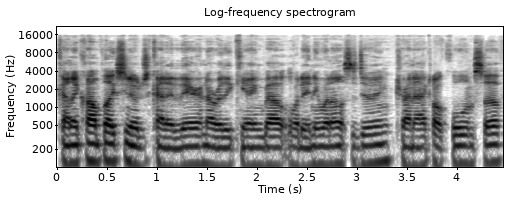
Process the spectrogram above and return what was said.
kind of complex, you know, just kind of there, not really caring about what anyone else is doing, trying to act all cool and stuff.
